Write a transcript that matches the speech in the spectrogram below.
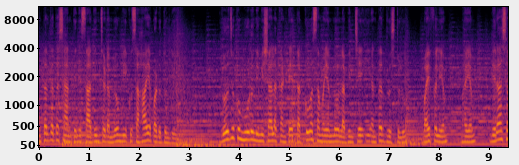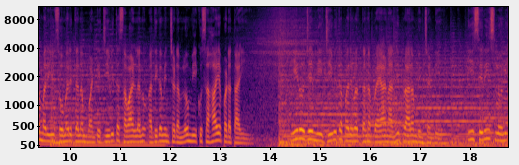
అంతర్గత శాంతిని సాధించడంలో మీకు సహాయపడుతుంది. రోజుకు మూడు నిమిషాల కంటే తక్కువ సమయంలో లభించే ఈ అంతర్దృష్టులు వైఫల్యం భయం నిరాశ మరియు సోమరితనం వంటి జీవిత సవాళ్ళను అధిగమించడంలో మీకు సహాయపడతాయి. ఈ రోజే మీ జీవిత పరివర్తన ప్రయాణాన్ని ప్రారంభించండి. ఈ సిరీస్లోని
